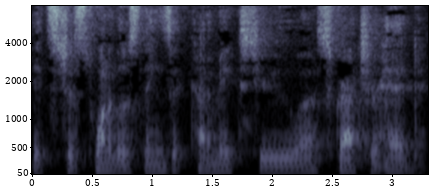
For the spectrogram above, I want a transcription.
it's just one of those things that kind of makes you uh, scratch your head.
